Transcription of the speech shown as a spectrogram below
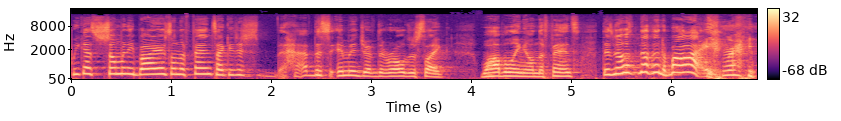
We got so many buyers on the fence. I could just have this image of they're all just like wobbling on the fence. There's no nothing to buy, right?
